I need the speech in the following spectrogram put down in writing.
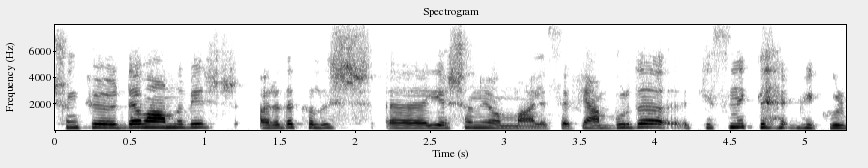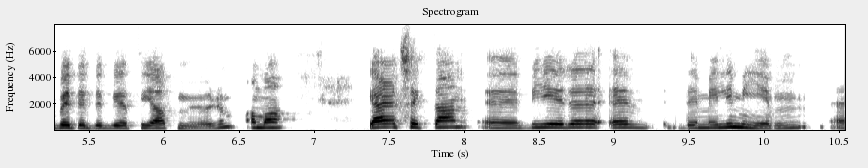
Çünkü devamlı bir arada kalış e, yaşanıyor maalesef. Yani burada kesinlikle bir gurbet edebiyatı yapmıyorum ama gerçekten e, bir yere ev demeli miyim? E,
